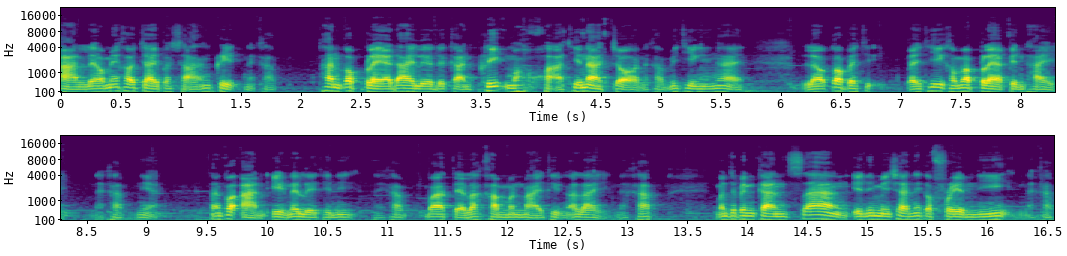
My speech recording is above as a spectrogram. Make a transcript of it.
อ่านแล้วไม่เข้าใจภาษาอังกฤษนะครับท่านก็แปลได้เลยโดยการคลิกมาขวาที่หน้าจอนะครับวิธีง่าย ๆ แล้วก็ไปที่ไปที่คำว่าแปลเป็นไทยนะครับเนี่ยท่านก็อ่านเองได้เลยทีนี้นะครับว่าแต่ละคำมันหมายถึงอะไรนะครับมันจะเป็นการสร้างแอนิเมชันให้กับเฟรมนี้นะครับ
